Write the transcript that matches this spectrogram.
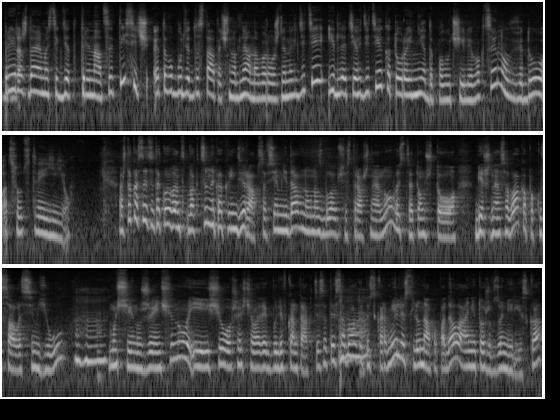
при рождаемости где-то 13 тысяч. Этого будет достаточно для новорожденных детей и для тех детей, которые недополучили вакцину ввиду отсутствия ее. А что касается такой вакцины, как Индирап, совсем недавно у нас была вообще страшная новость о том, что бешеная собака покусала семью, угу. мужчину, женщину, и еще шесть человек были в контакте с этой собакой, угу. то есть кормили, слюна попадала, они тоже в зоне риска.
